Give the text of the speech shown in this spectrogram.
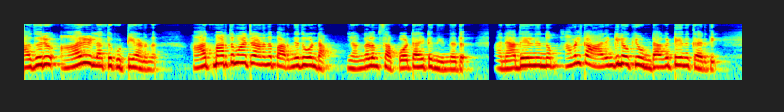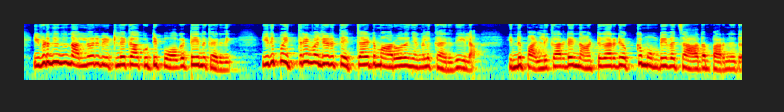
അതൊരു ആരും ഇല്ലാത്ത കുട്ടിയാണെന്ന്. ആത്മാർത്ഥമായിട്ടാണെന്ന് പറഞ്ഞതുകൊണ്ടാണ് ഞങ്ങളും സപ്പോർട്ടായിട്ട് നിന്നത്. അനാഥയിൽ നിന്നും അവൾക്ക് ആരെങ്കിലുമൊക്കെ ഉണ്ടാകട്ടെ എന്ന് കരുതി. ഇവിടെ നിന്ന് നല്ലൊരു വീട്ടിലേക്ക് ആ കുട്ടി പോകട്ടെ എന്ന് കരുതി. ഇതിപ്പോൾ ഇത്രയും വലിയൊരു തെറ്റായിട്ട് മാറുമെന്ന് ഞങ്ങൾ കരുതിയില്ല. ഇന്ന് പള്ളിക്കാരുടെയും നാട്ടുകാരുടെയും ഒക്കെ മുമ്പിൽ വെച്ച് ആദം പറഞ്ഞത്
